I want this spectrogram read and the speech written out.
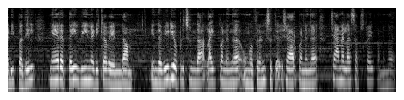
அடிப்பதில் நேரத்தை வீணடிக்க வேண்டாம். இந்த வீடியோ பிடிச்சிருந்தா லைக் பண்ணுங்கள் உங்கள் ஃப்ரெண்ட்ஸுக்கு ஷேர் பண்ணுங்கள் சேனலை சப்ஸ்கிரைப் பண்ணுங்கள்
